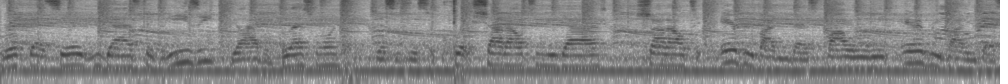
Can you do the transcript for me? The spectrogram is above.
With that said, you guys take it easy. Y'all have a blessed one. This is just a quick shout out to you guys. Shout out to everybody that's following me, everybody that's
